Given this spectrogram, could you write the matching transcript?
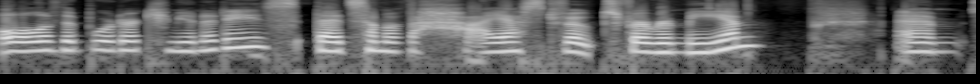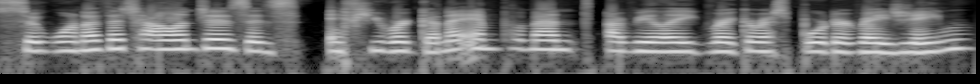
all of the border communities, they had some of the highest votes for Remain. Um, so one of the challenges is if you were going to implement a really rigorous border regime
